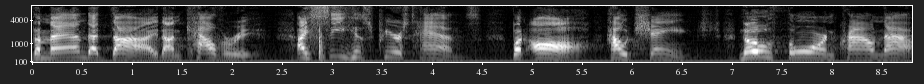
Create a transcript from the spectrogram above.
the man that died on Calvary. I see His pierced hands, but ah, how changed. No thorn crown now.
